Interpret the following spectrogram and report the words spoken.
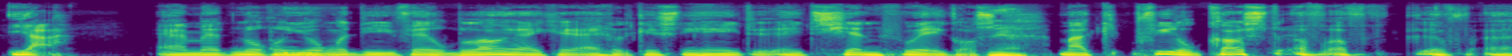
Ja, en met nog een jongen die veel belangrijker eigenlijk is, die heet, heet Cienfuegos. Maar Fidel Castro, of, of, of uh,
